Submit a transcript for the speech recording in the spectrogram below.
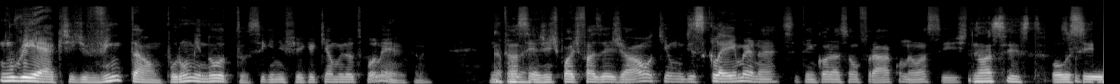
um react de vintão por um minuto, significa que é um minuto polêmico, né? Então, é assim, a gente pode fazer já aqui um disclaimer, né? Se tem coração fraco, não assista. Não assista. Ou se, se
